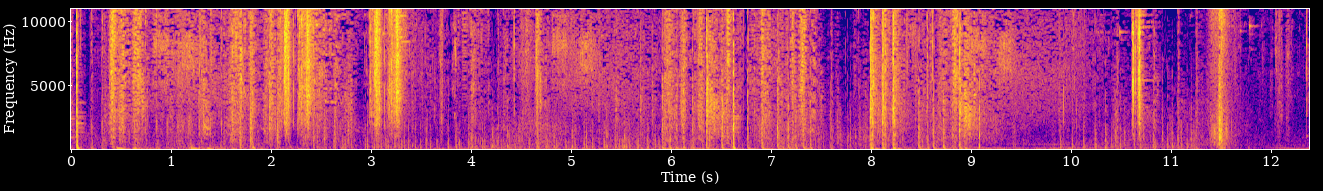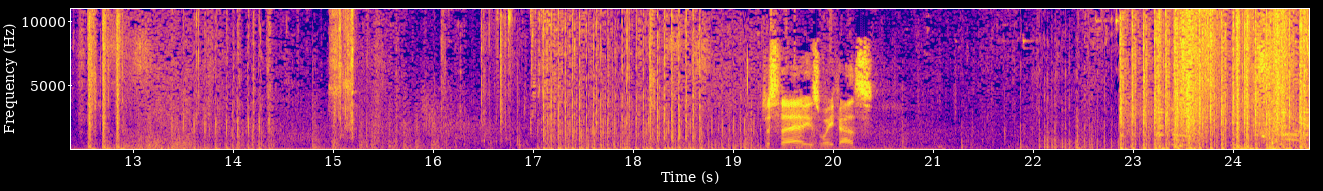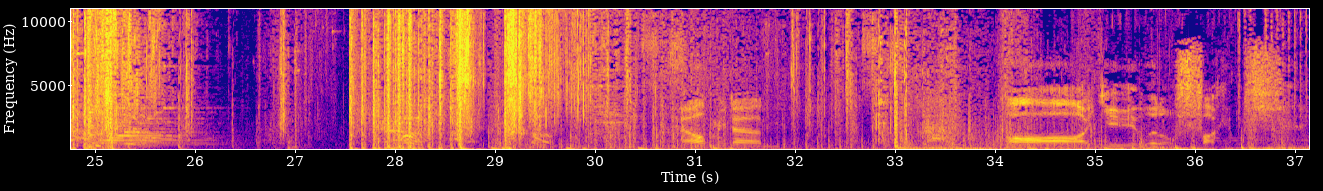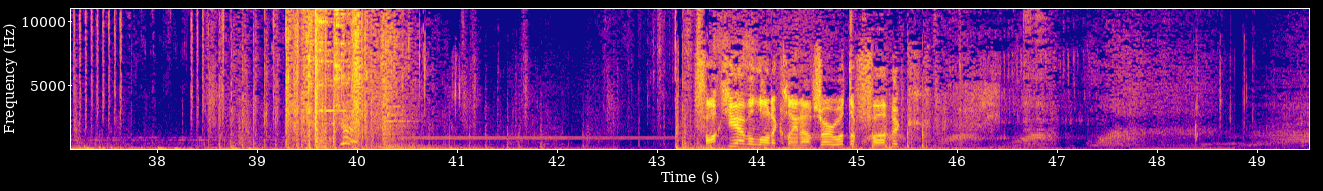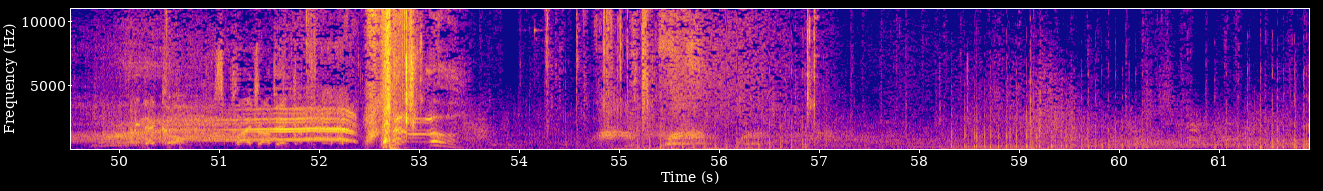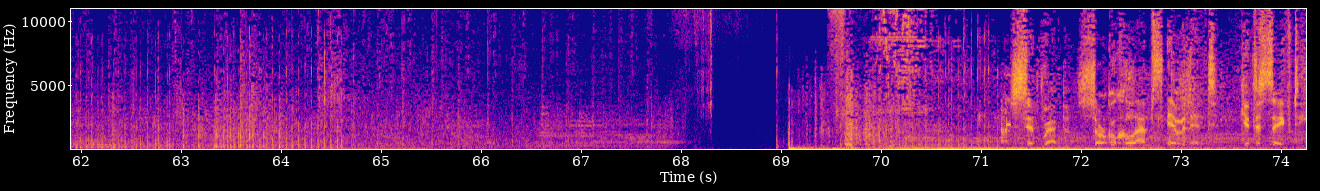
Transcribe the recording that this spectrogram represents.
Just there, he's weak as. Help me, Dad. Oh, you little fucking. Fuck, you have a lot of cleanups, bro. What the fuck? Net call. Supply drop incoming. Sit rep. Circle collapse imminent. Get to safety.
